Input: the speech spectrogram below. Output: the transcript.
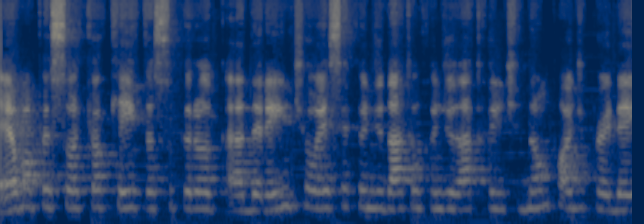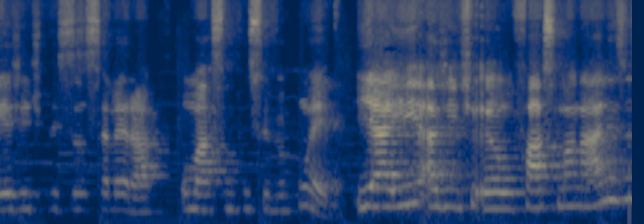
é uma pessoa que, ok, tá super aderente, ou esse é candidato é um candidato que a gente não pode perder e a gente precisa acelerar o máximo possível com ele. E aí a gente, eu faço uma análise,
